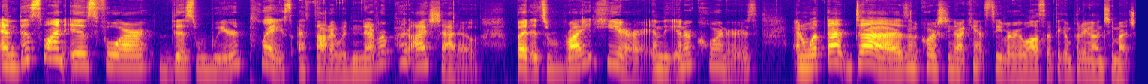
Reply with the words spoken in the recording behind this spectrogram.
And this one is for this weird place I thought I would never put eyeshadow, but it's right here in the inner corners. And what that does, and of course, you know, I can't see very well, so I think I'm putting on too much,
